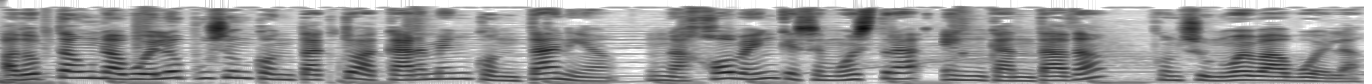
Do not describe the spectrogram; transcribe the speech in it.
Adopta un abuelo puso en contacto a Carmen con Tania, una joven que se muestra encantada con su nueva abuela.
